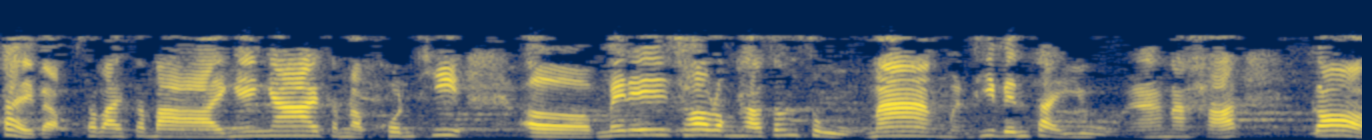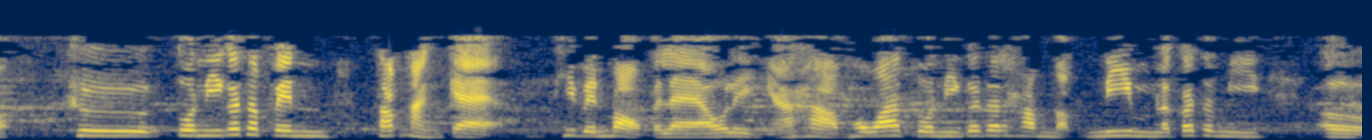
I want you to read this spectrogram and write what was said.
ใส่แบบสบายๆ ง่าย ๆสำหรับคนที่เอ่อไม่ได้ชอบรองเท้าส้นสูงมากเหมือนที่เบนใส่อยู่นะนะคะ ก็คือตัวนี้ก็จะเป็นซับหนังแกะที่เบนบอกไปแล้วอะไรอย่างเงี้ยค่ะ เพราะว่าตัวนี้ก็จะทำแบบนิ่มแล้วก็จะมีเอ่อ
